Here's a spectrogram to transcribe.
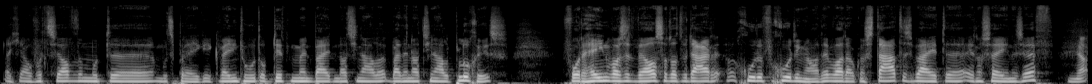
dat je over hetzelfde moet, eh, moet spreken. Ik weet niet hoe het op dit moment bij, het nationale, bij de nationale ploeg is. Voorheen was het wel zo dat we daar goede vergoeding hadden. We hadden ook een status bij het eh NOC-NSF. Ja.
